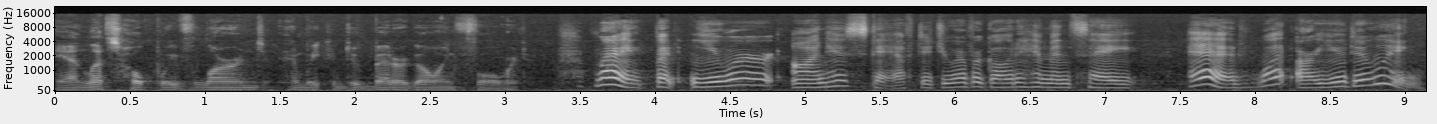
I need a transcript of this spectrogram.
and let's hope we've learned and we can do better going forward. Right, but you were on his staff. Did you ever go to him and say, Ed, what are you doing?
